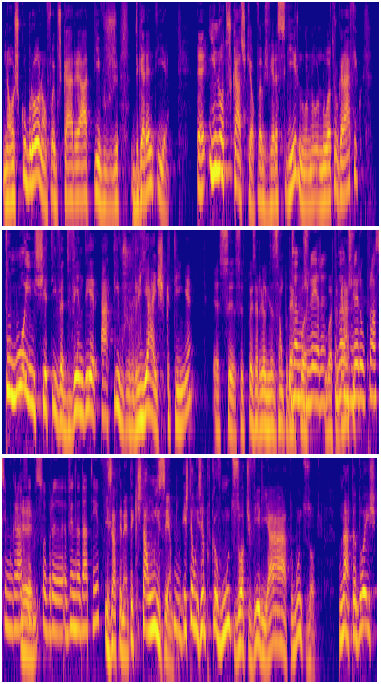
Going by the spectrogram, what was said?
Não as cobrou, não foi buscar ativos de garantia. Eh, e noutros casos, que é o que vamos ver a seguir, no, no, no outro gráfico, tomou a iniciativa de vender ativos reais que tinha, eh, se, se, depois a realização puder vamos pôr ver, o outro Vamos gráfico. ver o próximo gráfico é, sobre a venda de ativos. Exatamente. Aqui está um exemplo. Hum. Este é um exemplo que houve muitos outros, Viriato, muitos outros. O Nata 2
